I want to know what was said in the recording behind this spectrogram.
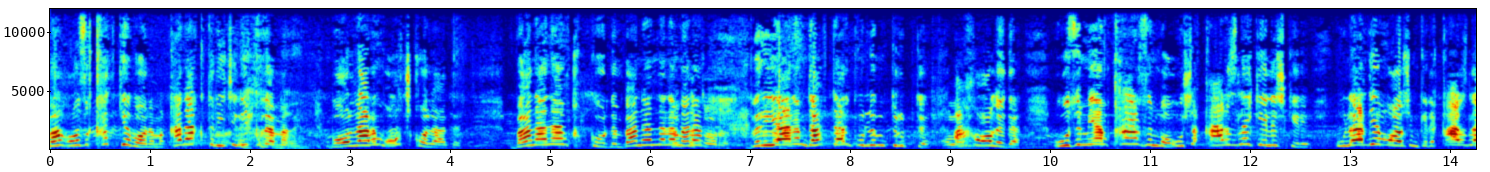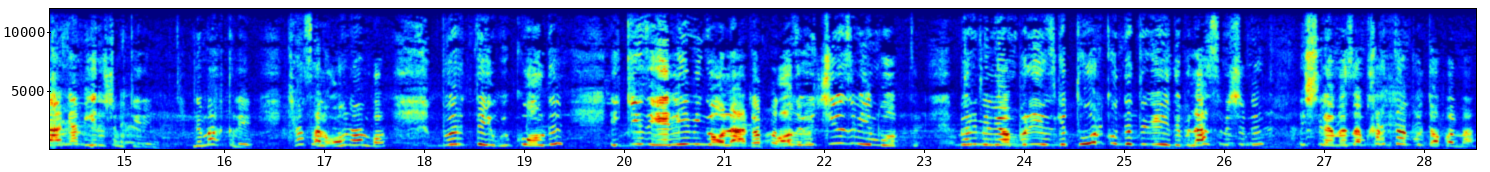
Man hozir qayerga boraman? Qanaqadir ichilik qilaman? Bolalarim och qoladi. Banana ham qilib ko'rdim. Banandan ham mana bir yarim daftar pulim turibdi. Aholida. O'zimni ham qarzim bor. O'sha qarzlar kelishi kerak. Ularni ham olishim kerak. Qarzlarimni ham berishim kerak. Nima qilay? Kasal onam bor. Bitta ukolni ikki yuz ellik mingga olardim hozir uch yuz ming bo'libdi bir million bir yuzga to'rt kunda tugaydi bilasizmi shuni? Ishlamasam qayerdan pul topaman?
